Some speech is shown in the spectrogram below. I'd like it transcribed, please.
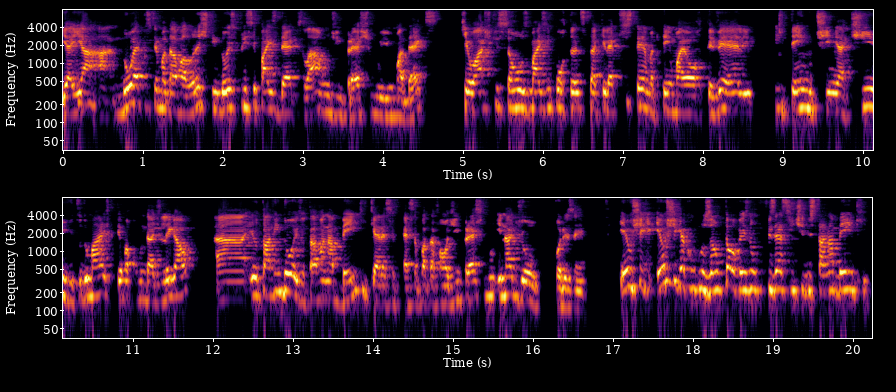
E aí, a, a, no ecossistema da Avalanche, tem dois principais DEPs lá, um de empréstimo e uma DEX, que eu acho que são os mais importantes daquele ecossistema, que tem o maior TVL, que tem um time ativo e tudo mais, que tem uma comunidade legal. Uh, eu estava em dois, eu estava na Bank, que era essa, essa, plataforma de empréstimo, e na Joe, por exemplo. Eu cheguei, eu cheguei à conclusão que talvez não fizesse sentido estar na Bank.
